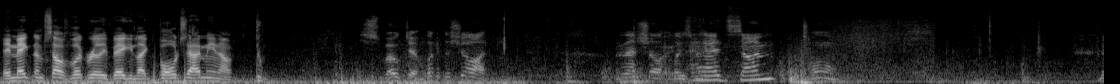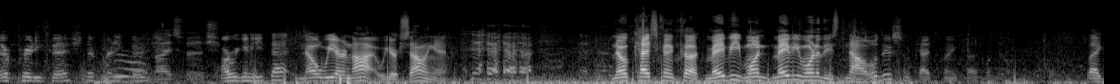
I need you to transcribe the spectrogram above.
they make themselves look really big and like bulged at me and I was Smoked him. Look at the shot. Look at that shot placement. Head, son. Boom. They're pretty fish. They're pretty fish. Nice fish. Are we gonna eat that? No, we are not. We are selling it. No catch can cook. Maybe one maybe one of these no, we'll do some catch can cook. Like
